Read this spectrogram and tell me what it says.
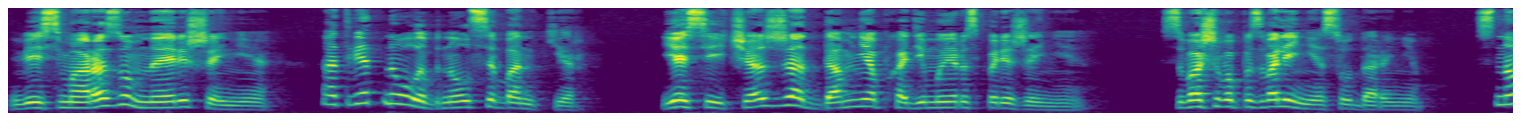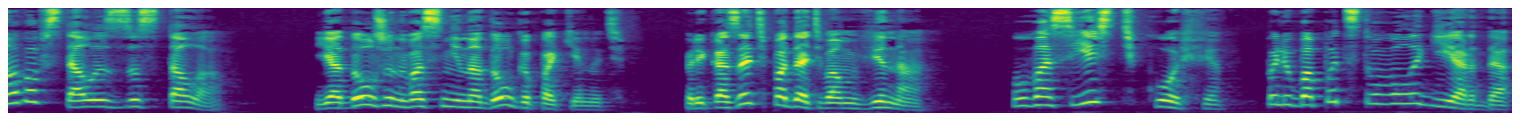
Весьма разумное решение, ответно улыбнулся банкир. Я сейчас же отдам необходимые распоряжения. С вашего позволения, сударыня. Снова встал из-за стола. Я должен вас ненадолго покинуть. Приказать подать вам вина. У вас есть кофе? Полюбопытствовала Герда,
